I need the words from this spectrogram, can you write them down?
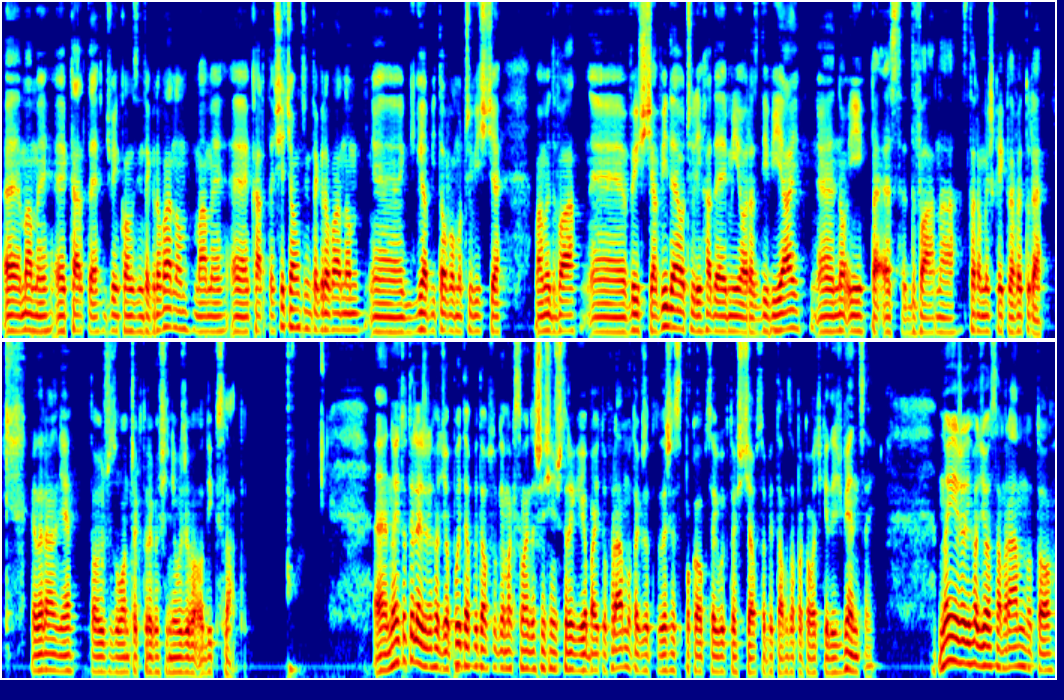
e, mamy e, kartę dźwiękową zintegrowaną, mamy e, kartę sieciową zintegrowaną, gigabitową oczywiście, mamy dwa e, wyjścia wideo, czyli HDMI oraz DVI, e, no i PS2 na starą i klawiaturę. Generalnie to już złącze, którego się nie używa od X lat. E, no i to tyle, jeżeli chodzi o płytę. Płyta obsługuje maksymalnie do 64 GB RAMu, także to też jest spoko opcja, jakby ktoś chciał sobie tam zapakować kiedyś więcej. No i jeżeli chodzi o sam RAM, no to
